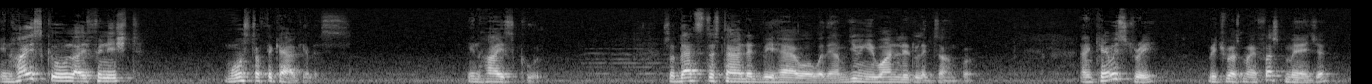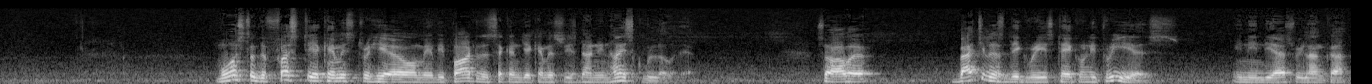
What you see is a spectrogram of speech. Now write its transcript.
In high school I finished most of the calculus in high school. So that's the standard we have over there. I'm giving you one little example. And chemistry, which was my first major, most of the first year chemistry here, or maybe part of the second year chemistry, is done in high school over there. So our bachelor's degrees take only three years in India, Sri Lanka,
